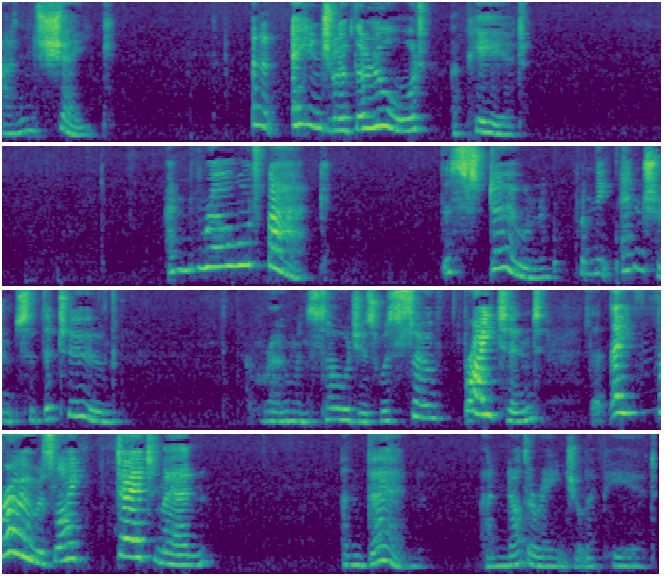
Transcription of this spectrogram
and shake, and an angel of the Lord appeared and rolled back the stone from the entrance of the tomb. The Roman soldiers were so frightened that they froze like dead men. And then another angel appeared.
